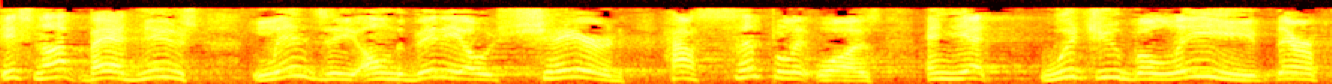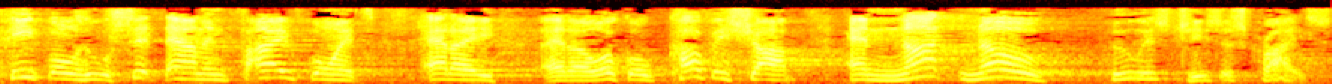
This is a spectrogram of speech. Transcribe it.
It's not bad news. Lindsay on the video shared how simple it was, and yet, would you believe there are people who will sit down in Five Points at a, at a local coffee shop and not know who is Jesus Christ?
